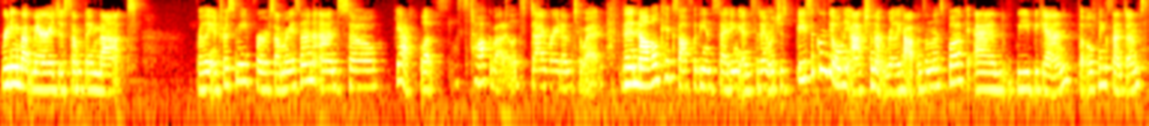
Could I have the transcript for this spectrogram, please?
reading about marriage is something that really interests me for some reason. And so yeah, let's let's talk about it. Let's dive right into it. The novel kicks off with the inciting incident, which is basically the only action that really happens in this book. And we begin the opening sentence.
